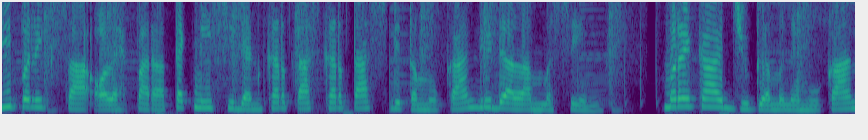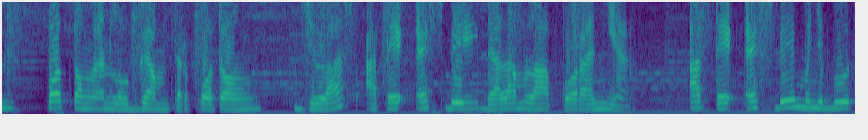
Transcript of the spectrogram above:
diperiksa oleh para teknisi dan kertas-kertas ditemukan di dalam mesin. Mereka juga menemukan potongan logam terpotong, jelas ATSB dalam laporannya. ATSB menyebut,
